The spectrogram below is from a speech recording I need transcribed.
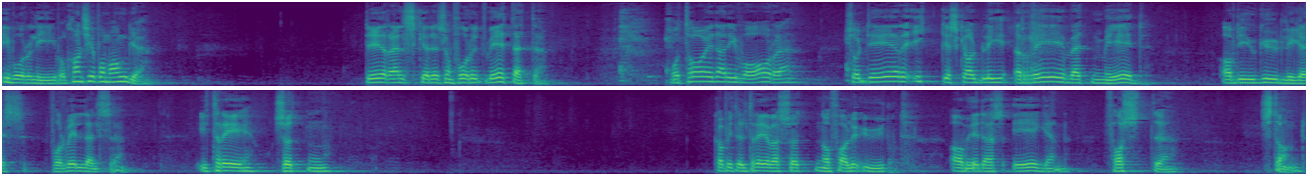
i våre liv, og kanskje på mange. Dere elskede som forut vet dette, må ta eder i vare, så dere ikke skal bli revet med av de ugudeliges forvillelse. I 3, 17, kapittel 3, vers 17, Å falle ut av eders egen faste stand.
